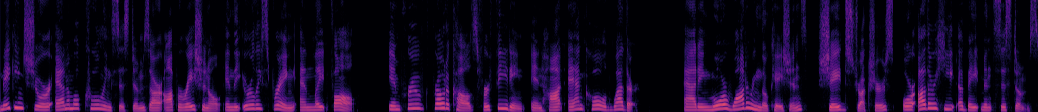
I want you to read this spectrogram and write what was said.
making sure animal cooling systems are operational in the early spring and late fall, improved protocols for feeding in hot and cold weather, adding more watering locations, shade structures, or other heat abatement systems.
